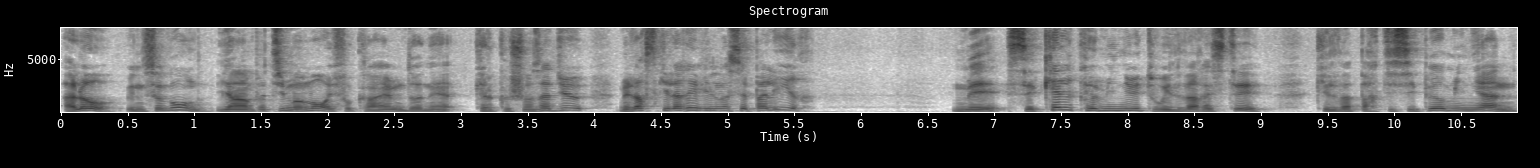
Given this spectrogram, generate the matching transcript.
allô, une seconde, il y a un petit moment, il faut quand même donner quelque chose à Dieu. Mais lorsqu'il arrive, il ne sait pas lire. Mais ces quelques minutes où il va rester, qu'il va participer au minyan,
